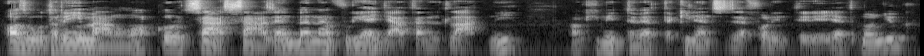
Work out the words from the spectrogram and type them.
az volt a rémálom akkor, hogy száz-száz ember nem fogja egyáltalán őt látni, aki mit vette 9000 forintért jegyet mondjuk,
